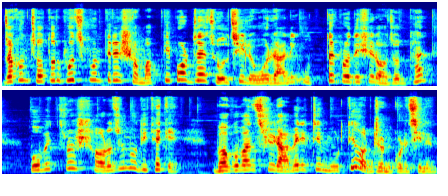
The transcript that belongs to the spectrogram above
যখন চতুর্ভুজ মন্দিরের সমাপ্তি পর্যায়ে চলছিল রানী উত্তরপ্রদেশের অযোধ্যার পবিত্র সরজ নদী থেকে ভগবান শ্রীরামের একটি মূর্তি অর্জন করেছিলেন।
